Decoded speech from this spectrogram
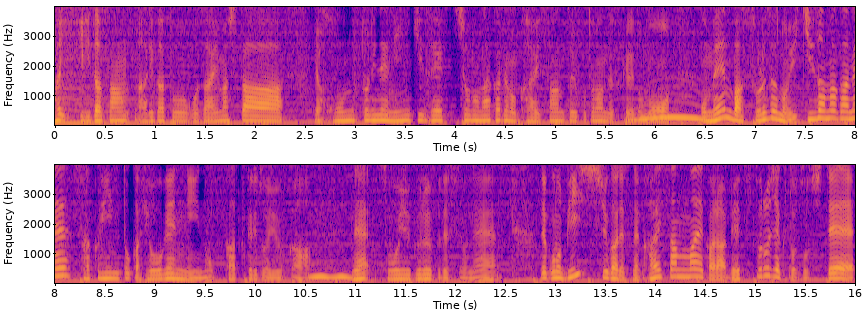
はい飯田さんありがとうございましたや本当にね人気絶頂の中での解散ということなんですけれどもうん。もうメンバーそれぞれの生き様がね作品とか表現に乗っかってるというか、ね、そういうグループですよね。でこの BiSH がですね解散前から別プロジェクトとして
